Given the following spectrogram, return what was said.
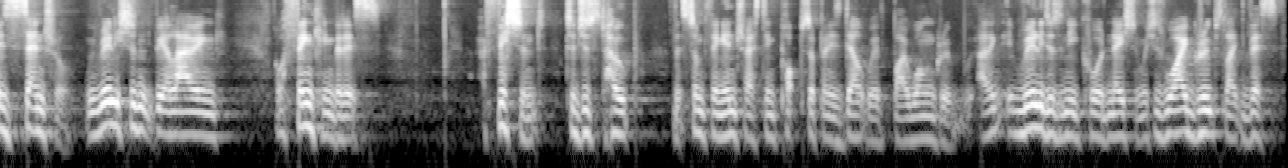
is central. We really shouldn't be allowing or thinking that it's efficient to just hope that something interesting pops up and is dealt with by one group. I think it really does need coordination, which is why groups like this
